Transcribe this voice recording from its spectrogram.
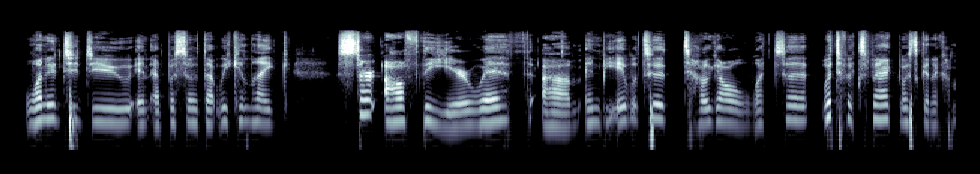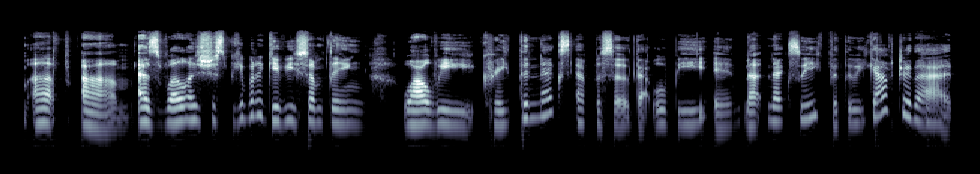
wanted to do an episode that we can like start off the year with um, and be able to tell y'all what to what to expect what's going to come up um, as well as just be able to give you something while we create the next episode that will be in not next week but the week after that.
